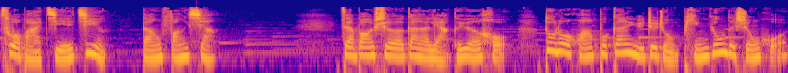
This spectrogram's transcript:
错把捷径当方向。在报社干了两个月后，杜洛华不甘于这种平庸的生活，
